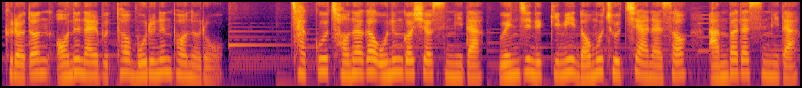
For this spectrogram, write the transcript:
그러던 어느 날부터 모르는 번호로 자꾸 전화가 오는 것이었습니다. 왠지 느낌이 너무 좋지 않아서 안 받았습니다.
